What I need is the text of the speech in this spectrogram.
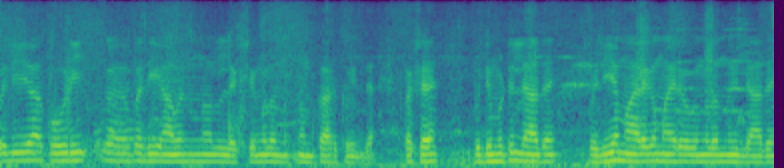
വലിയ കോടി പതി ആവാനുള്ള ലക്ഷ്യങ്ങളൊന്നും നമുക്ക് ആർക്കും ഇല്ല പക്ഷേ ബുദ്ധിമുട്ടില്ലാതെ വലിയ മാരകമായ രോഗങ്ങളൊന്നും ഇല്ലാതെ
